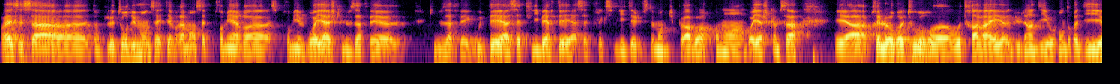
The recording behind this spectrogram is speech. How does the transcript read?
Ouais, c'est ça. Donc le tour du monde, ça a été vraiment cette première, ce premier voyage qui nous a fait, qui nous a fait goûter à cette liberté à cette flexibilité justement que tu peux avoir pendant un voyage comme ça. Et après le retour au travail du lundi au vendredi,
